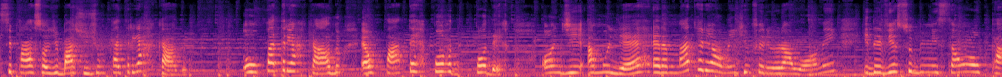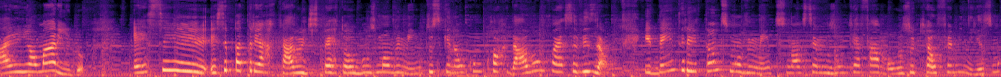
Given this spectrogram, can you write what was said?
se passou debaixo de um patriarcado. O patriarcado é o pater poder, onde a mulher era materialmente inferior ao homem e devia submissão ao pai e ao marido esse, esse patriarcado despertou alguns movimentos que não concordavam com essa visão. E dentre tantos movimentos, nós temos um que é famoso, que é o feminismo,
